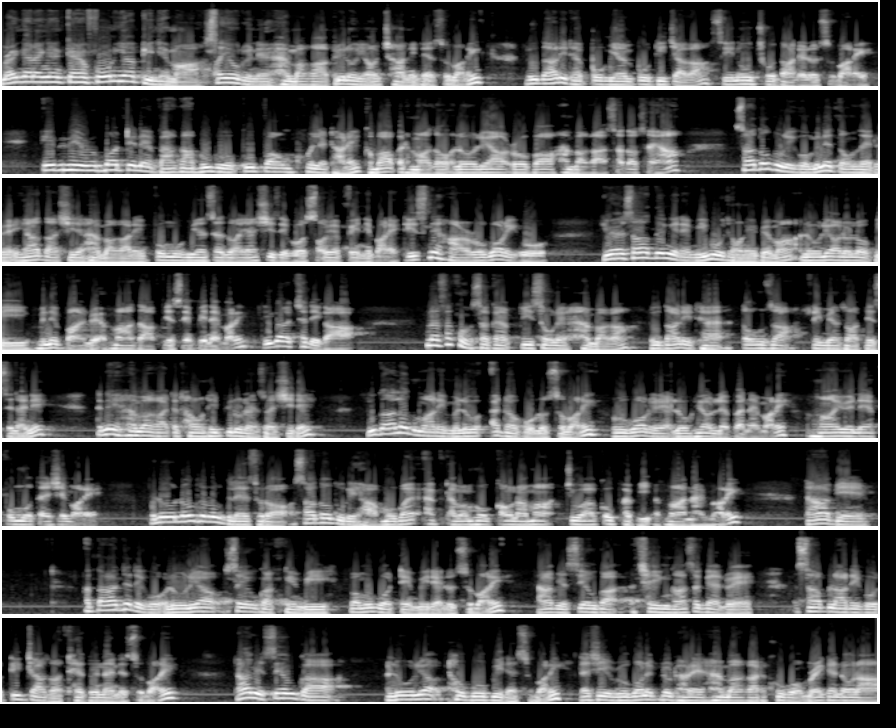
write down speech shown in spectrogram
အမေရိကန်နိုင်ငံကယ်လီဖိုးနီးယားပြည်နယ်မှာစက်ရုပ်တွေနဲ့ဟမ်ဘာဂါပြုလုပ်ရောင်းချနေတယ်ဆိုပါလေလူသားတွေထက်ပုံမြန်ပိုတိကြကဈေးနှုန်းချိုးတာတယ်လို့ဆိုပါလေ ABB Robot တင်တဲ့ဘာဂါဘူးတို့ပူပေါင်းဖွင့်လှစ်ထားတဲ့ကမ္ဘာပထမဆုံးအလိုလျောက် robot hamburger စားတော့ဆိုင်ဟာစားသုံးသူတွေကိုမိနစ်30အတွင်းအရသာရှိတဲ့ hamburger တွေပုံမှုမြန်ဆန်စွာရရှိစေဖို့ဆောင်ရွက်ပေးနေပါတယ်ဒီစနစ်ဟာ robot တွေကို US အသင်းငယ်တဲ့မိဖို့ကြောင့်တွေအတွင်းမှာအလိုလျောက်လုပ်လုပ်ပြီးမိနစ်ပိုင်းအတွင်းအမှားသာပြင်ဆင်ပေးနိုင်ပါတယ်ဒီကအချက်တွေက29စက္ကန့်ပြီးဆုံးတဲ့ဟမ်ဘာဂါလူသားတွေထက်3ဆလျင်မြန်စွာပြင်ဆင်နိုင်တယ်ဒီနေ့ဟမ်ဘာဂါ1000ထိပြုလုပ်နိုင်စွမ်းရှိတယ်လူသားလုပ်သမားတွေမလို့အပ်တော့ဘူးလို့ဆိုပါတယ်ရိုဘော့တွေနဲ့အလိုလျောက်လက်ပတ်နိုင်ပါတယ်အမှားယွင်းနဲ့ပုံမတန်ရှင်းပါတယ်ဘလို့လုံးသလုံးတလဲဆိုတော့အစားသုံးသူတွေဟာ mobile app တမမဟုတ်ကောင်တာမှ QR code ဖတ်ပြီးအမှားနိုင်ပါတယ်ဒါအပြင် အသားချက်တွေကိုအလိုလျောက်စေယုတ်ကกินပြီးပမှုပေါ်တင်ပေးတယ်လို့ဆိုပါတယ်။ဒါအပြင်စေယုတ်ကအချိန်9စက္ကန့်အတွင်းအစာပလာတွေကိုတိကျစွာထည့်သွင်းနိုင်တယ်ဆိုပါတယ်။ဒါအပြင်စေယုတ်ကအလိုလျောက်ထုတ်ပိုးပေးတယ်ဆိုပါတယ်။လက်ရှိ robot နဲ့ပြုတ်ထားတဲ့ hamburger တစ်ခုကို American dollar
